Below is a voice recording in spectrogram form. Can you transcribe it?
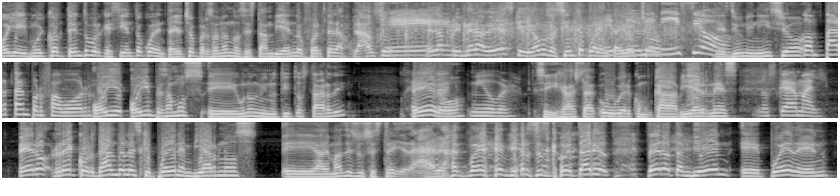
Oye, y muy contento porque 148 personas nos están viendo. Fuerte el aplauso. Oye. Es la primera vez que llegamos a 148. Desde un inicio. Desde un inicio. Compartan, por favor. Hoy, hoy empezamos eh, unos minutitos tarde. Pero, Mi Uber. sí, hashtag Uber como cada viernes. Nos queda mal. Pero recordándoles que pueden enviarnos, eh, además de sus estrellas, pueden enviar sus comentarios, pero también eh, pueden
